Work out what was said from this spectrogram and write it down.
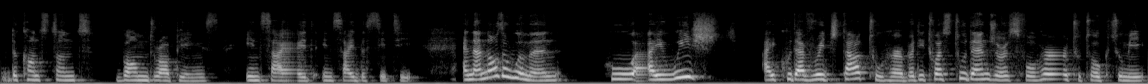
the constant bomb droppings inside inside the city. And another woman who I wished I could have reached out to her, but it was too dangerous for her to talk to me,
